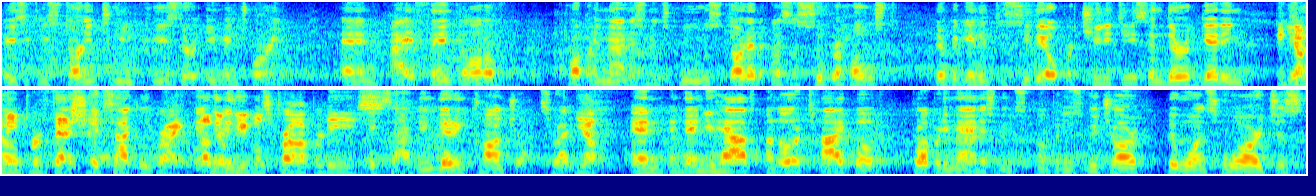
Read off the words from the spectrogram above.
basically starting to increase their inventory, and I think a lot of property management who started as a super host they're beginning to see the opportunities and they're getting becoming you know, professional. Exactly. Right. And, Other and, people's properties. Exactly. And getting contracts, right? Yep. And and then you have another type of property management companies, which are the ones who are just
